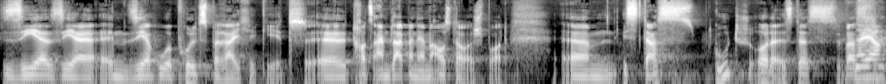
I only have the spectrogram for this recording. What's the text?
sehr, sehr in sehr hohe Pulsbereiche geht. Äh, trotz allem bleibt man ja im Ausdauersport. Ähm, ist das gut oder ist das was? Naja,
